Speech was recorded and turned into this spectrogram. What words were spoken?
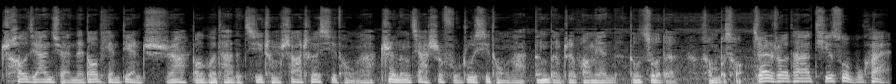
超级安全的刀片电池啊，包括它的集成刹车系统啊、智能驾驶辅助系统啊等等这方面的都做得很不错。虽然说它提速不快。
